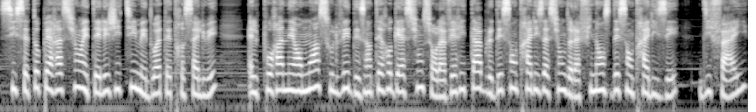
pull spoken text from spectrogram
Si cette opération était légitime et doit être saluée, elle pourra néanmoins soulever des interrogations sur la véritable décentralisation de la finance décentralisée, DeFi,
